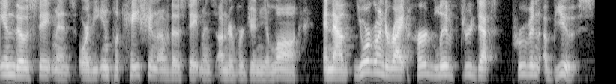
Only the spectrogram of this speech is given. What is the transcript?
in those statements or the implication of those statements under Virginia law. And now you're going to write Heard lived through Depp's proven abuse,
